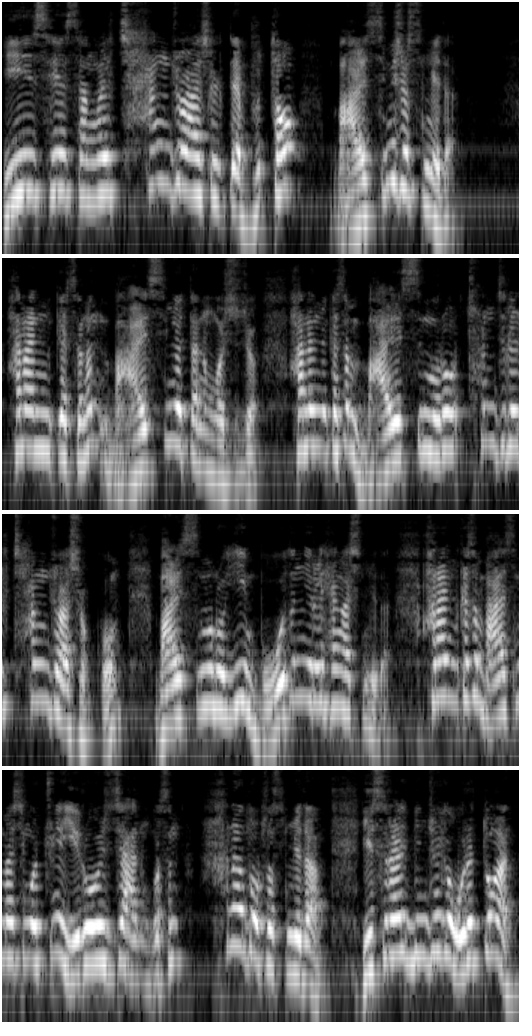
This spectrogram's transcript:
이 세상을 창조하실 때부터 말씀이셨습니다. 하나님께서는 말씀이었다는 것이죠. 하나님께서 말씀으로 천지를 창조하셨고 말씀으로 이 모든 일을 행하십니다. 하나님께서 말씀하신 것 중에 이루어지지 않은 것은 하나도 없었습니다. 이스라엘 민족이 오랫동안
